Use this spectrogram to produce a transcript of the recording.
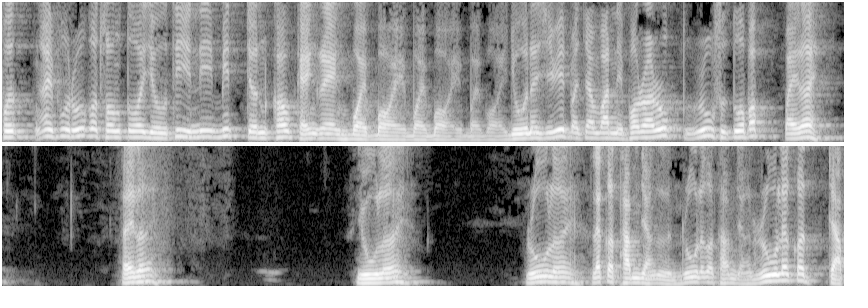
ฝึก ให้ผู้รู้ก็ทรงตัวอยู่ที่นิมิตจนเขาแข็งแรงบ่อยๆบ่อยๆบ่อยๆบ่อยๆอยู่ในชีวิตประจำวันนี่พอเรารู้รู้สึกตัวปั๊บไปเลยไปเลย อยู่เลย รู้เลย แล้วก็ทำอย่างอื่น รู้แล้วก็ทำอย่างรู้แล้วก็จับ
